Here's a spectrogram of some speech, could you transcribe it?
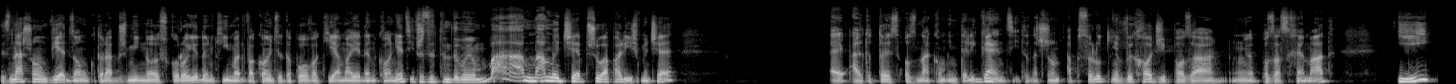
z naszą wiedzą, która brzmi, no skoro jeden kij ma dwa końce, to połowa kija ma jeden koniec i wszyscy tym mówią, ma, mamy cię, przyłapaliśmy cię. Ej, ale to, to jest oznaką inteligencji. To znaczy, że on absolutnie wychodzi poza, poza schemat i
